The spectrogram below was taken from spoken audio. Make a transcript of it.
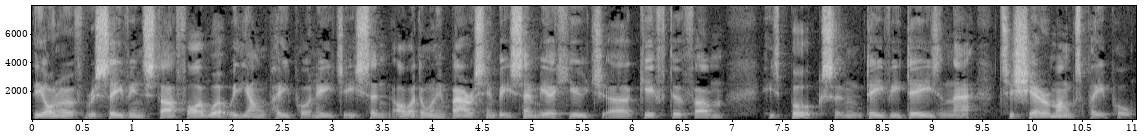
the honour of receiving stuff. I work with young people, and he, he sent. I don't want to embarrass him, but he sent me a huge uh, gift of um, his books and DVDs and that to share amongst people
